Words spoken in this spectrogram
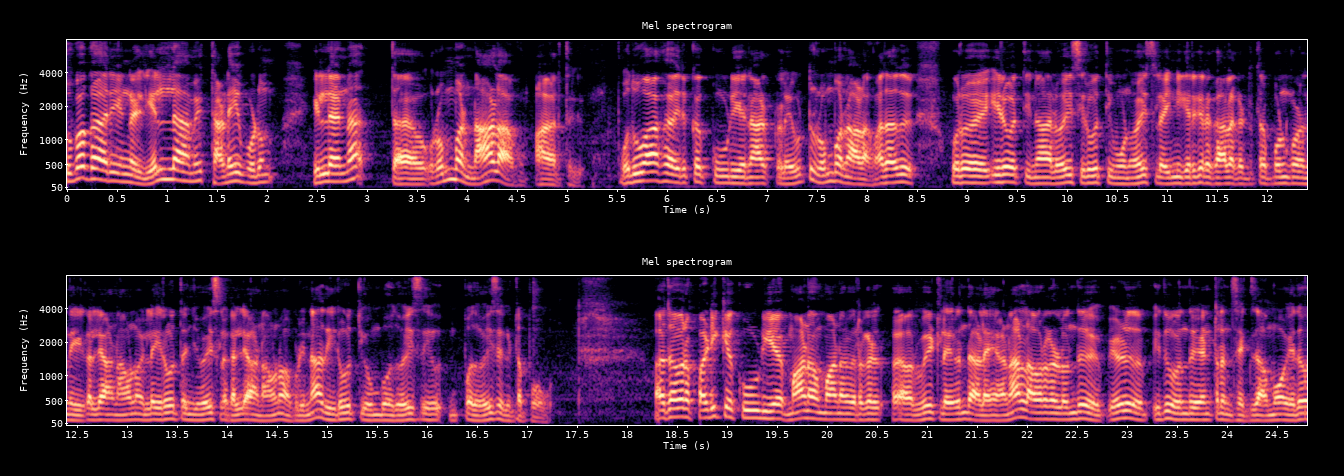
சுபகாரியங்கள் எல்லாமே தடைபடும் இல்லைன்னா த ரொம்ப நாளாகும் ஆகிறதுக்கு. பொதுவாக இருக்கக்கூடிய நாட்களை விட்டு ரொம்ப நாளாகும். அதாவது ஒரு இருபத்தி நாலு வயசு இருபத்தி மூணு வயசில் இன்றைக்கி இருக்கிற காலகட்டத்தில் பொன் குழந்தைக்கு கல்யாணம் ஆகணும் இல்லை இருபத்தஞ்சி வயசில் கல்யாணம் ஆகணும் அப்படின்னா அது இருபத்தி ஒம்பது வயசு முப்பது வயசு கிட்ட போகும். அது தவிர படிக்கக்கூடிய மாணவ மாணவர்கள் அவர் வீட்டில் இருந்து ஆனால் அவர்கள் வந்து எழு இது வந்து என்ட்ரன்ஸ் எக்ஸாமோ ஏதோ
